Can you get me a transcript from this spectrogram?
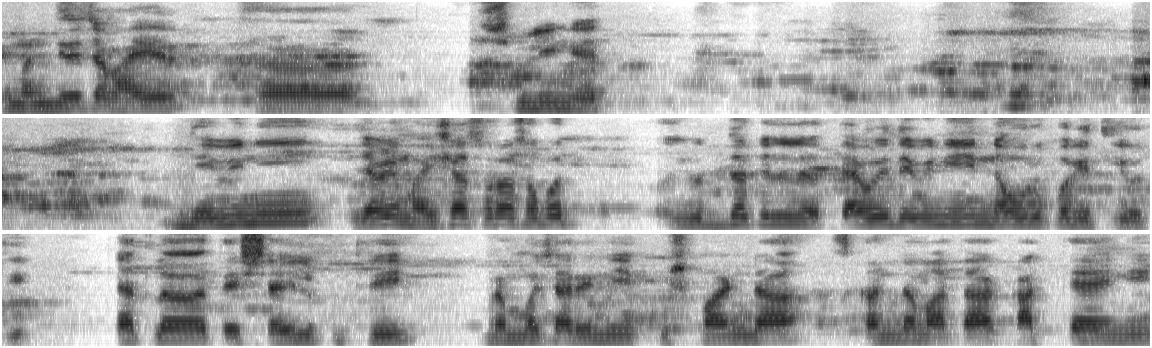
हे मंदिराच्या बाहेर शिवलिंग आहेत. देवीनी ज्यावेळी महिषासुरासोबत युद्ध केलेलं त्यावेळी देवीनी ही नऊ रूपं घेतली होती. त्यातलं ते शैलपुत्री ब्रह्मचारिणी कुष्मांडा स्कंदमाता कात्यायनी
